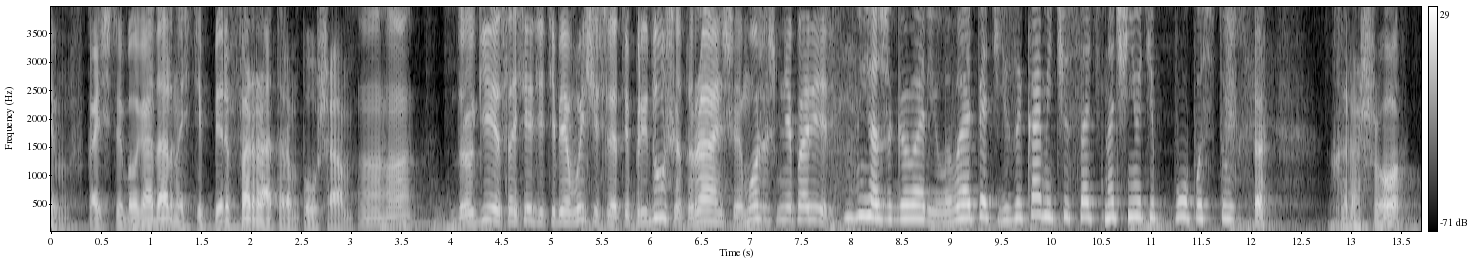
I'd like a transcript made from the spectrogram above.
им в качестве благодарности перфоратором по ушам. Ага. Другие соседи тебя вычислят и придушат раньше, можешь мне поверить? Ну, Я же говорила, вы опять языками чесать начнете попусту. Хорошо.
